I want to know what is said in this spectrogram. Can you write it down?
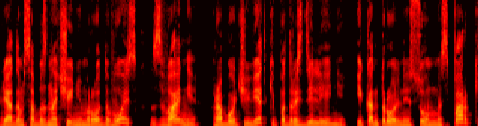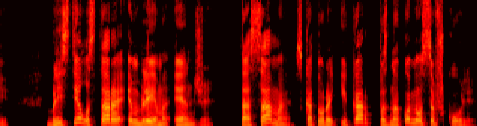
рядом с обозначением рода войск, звание, рабочей ветки подразделения и контрольные суммы спарки, блестела старая эмблема Энджи, та самая, с которой Икар познакомился в школе.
